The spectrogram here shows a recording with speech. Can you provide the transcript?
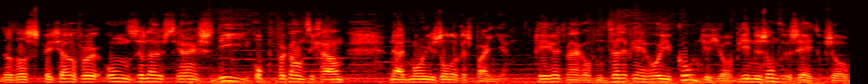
Dat was speciaal voor onze luisteraars die op vakantie gaan naar het mooie zonnige Spanje. Gerard, waar of niet? Wat heb jij rode koontjes, joh? Heb je in de zon gezeten of zo?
